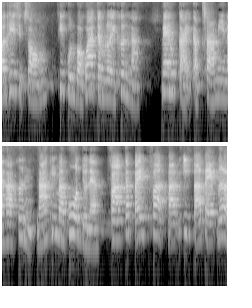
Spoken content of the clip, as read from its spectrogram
วันที่สิบสองที่คุณบอกว่าจำเลยขึ้นนะแม่ลูกไก่กับสามีนะคะขึ้นนะที่มาพูดอยู่เนี่ยฝากก็ไปฟาดปากอีตาแตกเด้อ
